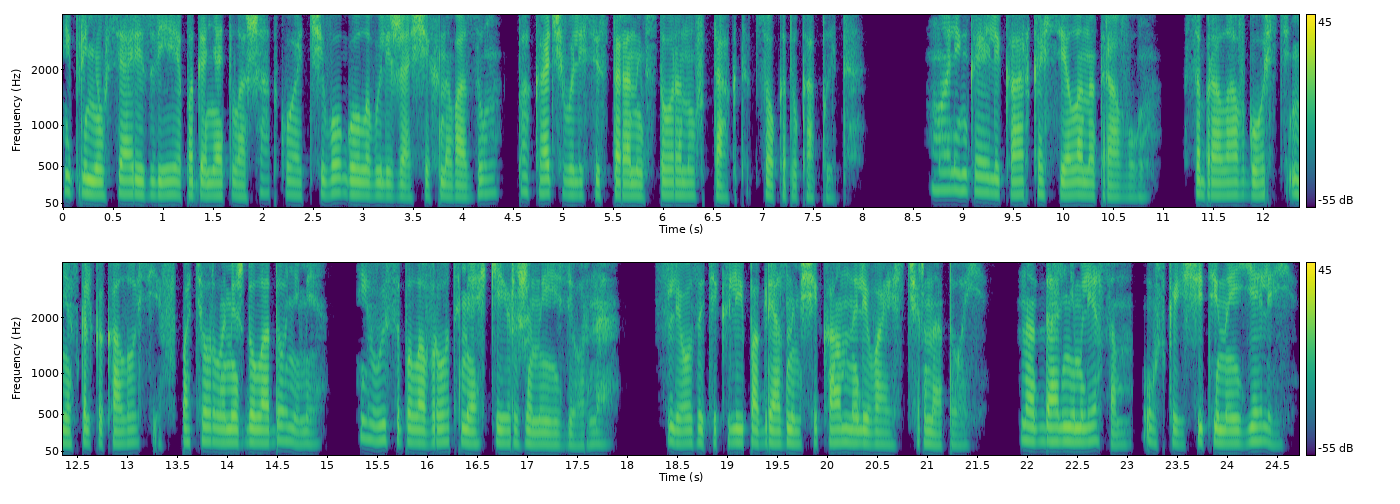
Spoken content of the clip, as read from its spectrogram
и принялся резвее подгонять лошадку, отчего головы лежащих на вазу покачивались из стороны в сторону в такт цокоту копыт. Маленькая лекарка села на траву, собрала в горсть несколько колосьев, потерла между ладонями и высыпала в рот мягкие ржаные зерна. Слезы текли по грязным щекам, наливаясь чернотой. Над дальним лесом, узкой щетиной елей,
